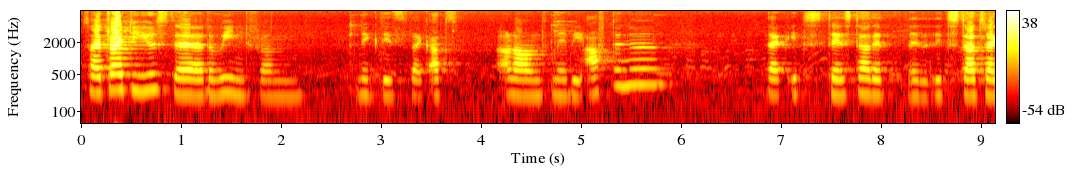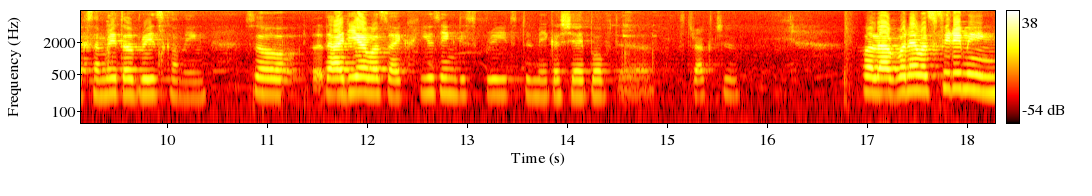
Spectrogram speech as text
So I try to use the, the wind from like this like at around maybe afternoon. Like it's they started it starts like some little breeze coming. So the idea was like using this breeze to make a shape of the structure. Well, uh, when I was filming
